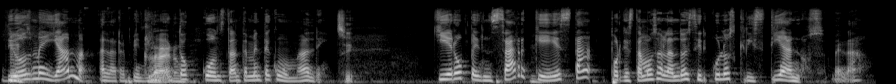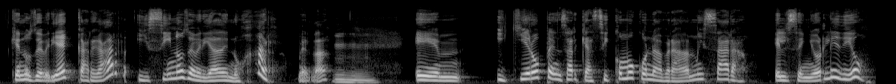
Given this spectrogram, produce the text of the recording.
Dios hmm. me llama al arrepentimiento constantemente como madre. Sí. Quiero pensar que esta, porque estamos hablando de círculos cristianos, ¿verdad? Que nos debería cargar y sí nos debería de enojar, ¿verdad? Y quiero pensar que así como con Abraham y Sara, el Señor le dio,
